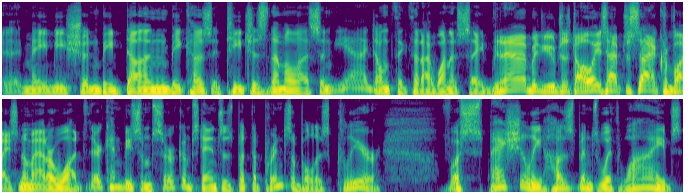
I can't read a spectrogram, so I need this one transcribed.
uh, maybe shouldn't be done because it teaches them a lesson? Yeah, I don't think that I want to say, nah, but you just always have to sacrifice no matter what. There can be some circumstances, but the principle is clear. Especially husbands with wives,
